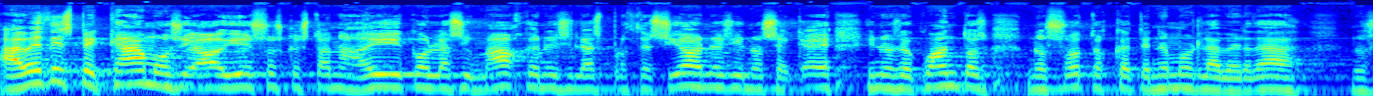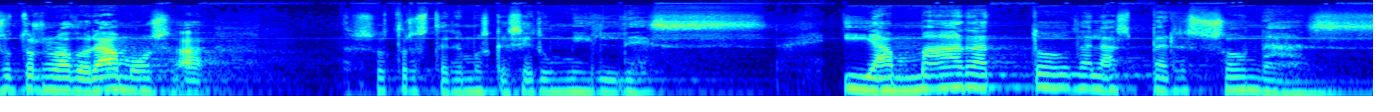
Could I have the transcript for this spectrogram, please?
a veces pecamos y ay, esos que están ahí con las imágenes y las procesiones y no sé qué y no sé cuántos, nosotros que tenemos la verdad, nosotros no adoramos a... Nosotros tenemos que ser humildes y amar a todas las personas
